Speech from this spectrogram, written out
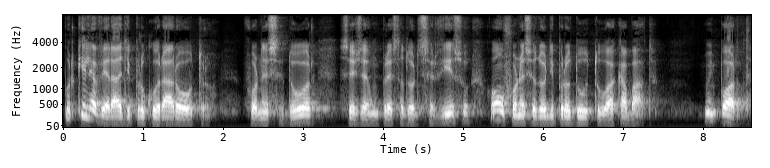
Por que ele haverá de procurar outro? Fornecedor, seja um prestador de serviço ou um fornecedor de produto acabado. Não importa.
